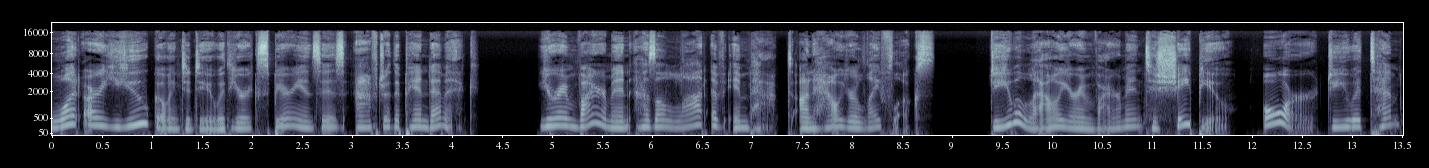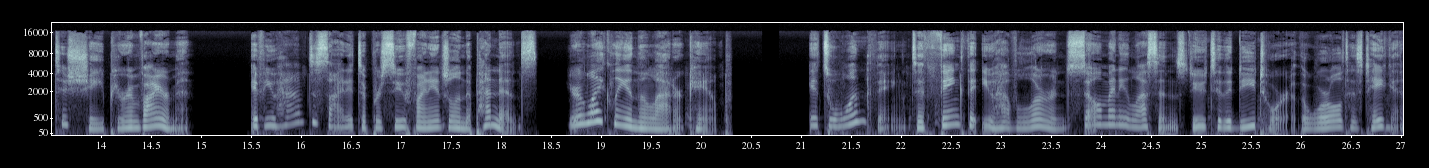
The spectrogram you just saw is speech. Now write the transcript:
What are you going to do with your experiences after the pandemic? Your environment has a lot of impact on how your life looks. Do you allow your environment to shape you, or do you attempt to shape your environment? If you have decided to pursue financial independence, you're likely in the latter camp. It's one thing to think that you have learned so many lessons due to the detour the world has taken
